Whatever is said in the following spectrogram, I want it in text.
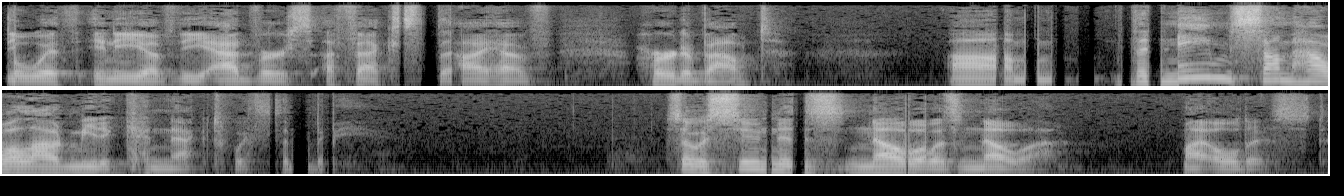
deal with any of the adverse effects that I have heard about, um, the name somehow allowed me to connect with the baby. So as soon as Noah was Noah, my oldest,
